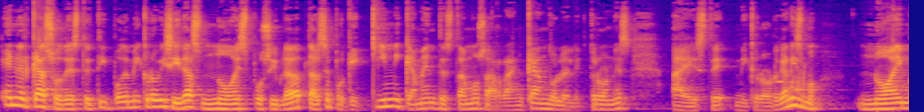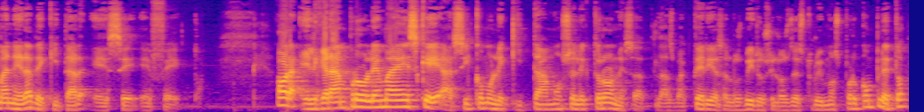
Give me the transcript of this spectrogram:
En el caso de este tipo de microbicidas no es posible adaptarse porque químicamente estamos arrancándole electrones a este microorganismo. No hay manera de quitar ese efecto. Ahora, el gran problema es que así como le quitamos electrones a las bacterias, a los virus y los destruimos por completo,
